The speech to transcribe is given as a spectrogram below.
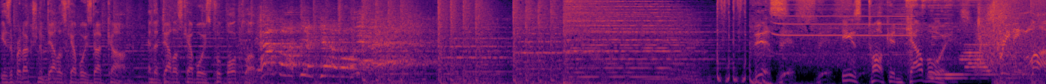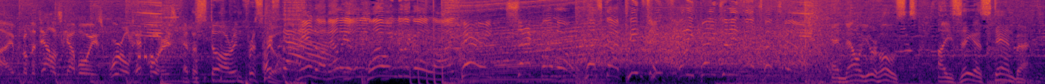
is a production of DallasCowboys.com and the Dallas Cowboys Football Club. How about them Cowboys? This, is Talking Cowboys. Streaming live from the Dallas Cowboys World Headquarters at the Star in Frisco. First down. Handoff. Elliott plowing to the goal line. Barry sacked by Lawrence. Prescott keeps it, and he bangs it in for the touchdown. And now your hosts, Isaiah Stanback,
